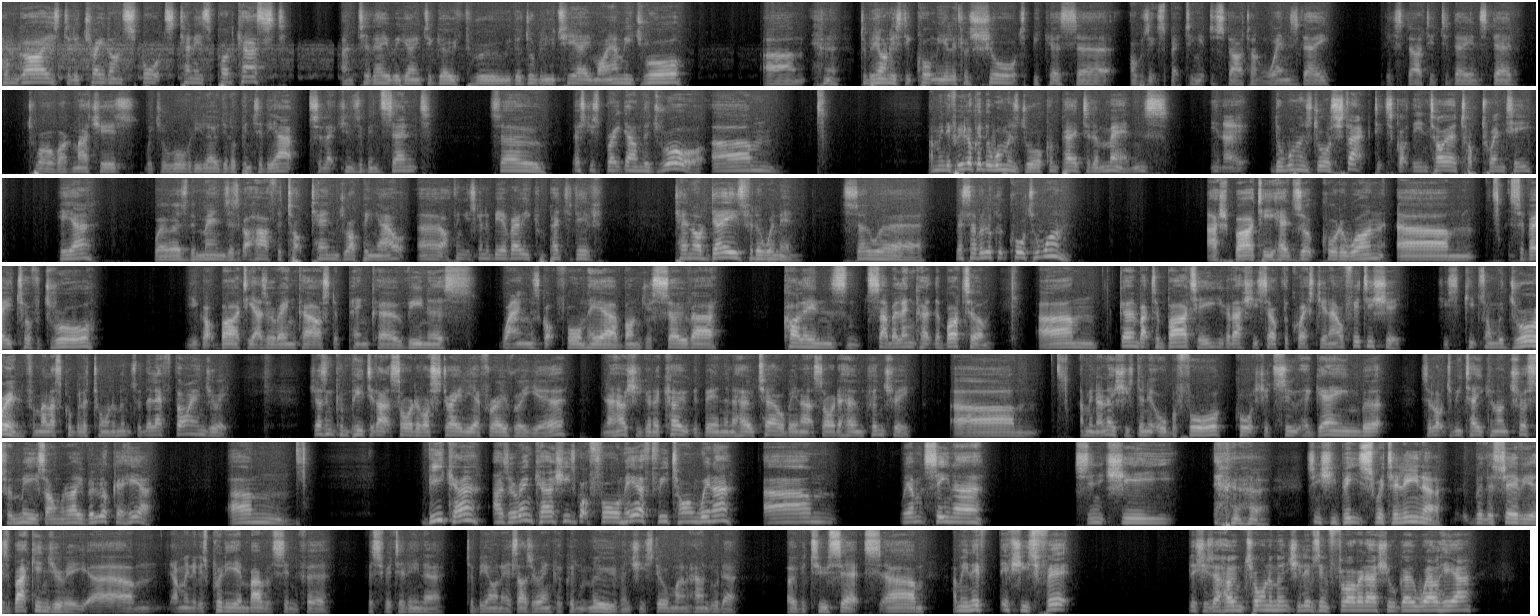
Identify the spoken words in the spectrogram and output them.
welcome, guys, to the Trade on Sports Tennis Podcast. And today we're going to go through the WTA Miami draw. Um, to be honest, it caught me a little short because uh, I was expecting it to start on Wednesday, but it started today instead. 12 odd matches, which are already loaded up into the app. Selections have been sent. So let's just break down the draw. Um, I mean, if we look at the women's draw compared to the men's, you know, the women's draw stacked. It's got the entire top 20 here, whereas the men's has got half the top 10 dropping out. Uh, I think it's going to be a very competitive 10 odd days for the women. So uh, let's have a look at quarter one. Ash Barty heads up quarter one. Um, it's a very tough draw. You got Barty, Azarenka, Ostapenko, Venus, Wang's got form here, Vondrousova, Collins, and Sabalenka at the bottom. Um, going back to Barty, you got to ask yourself the question: How fit is she? She keeps on withdrawing from her last couple of tournaments with a left thigh injury. She hasn't competed outside of Australia for over a year. You know how's she going to cope with being in a hotel, being outside her home country? Um, I mean, I know she's done it all before. Court should suit her game, but it's a lot to be taken on trust from me, so I'm going to overlook her here. Um, Vika Azarenka, she's got form here, three-time winner. Um, we haven't seen her since she since she beat Svitolina with a serious back injury. Um, I mean, it was pretty embarrassing for for Svitolina to be honest. Azarenka couldn't move, and she still manhandled her over two sets. Um, I mean, if if she's fit, this is a home tournament. She lives in Florida. She'll go well here.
